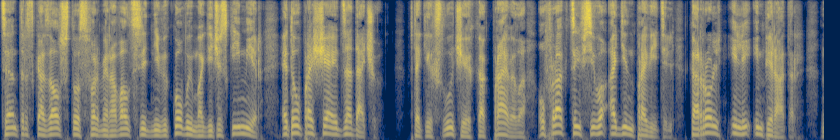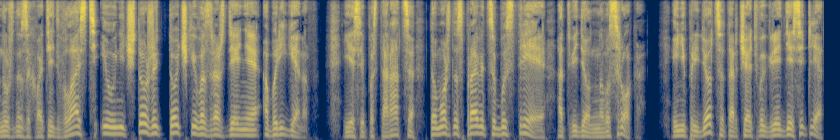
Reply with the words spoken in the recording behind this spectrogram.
Центр сказал, что сформировал средневековый магический мир. Это упрощает задачу. В таких случаях, как правило, у фракций всего один правитель – король или император. Нужно захватить власть и уничтожить точки возрождения аборигенов. Если постараться, то можно справиться быстрее отведенного срока. И не придется торчать в игре 10 лет.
